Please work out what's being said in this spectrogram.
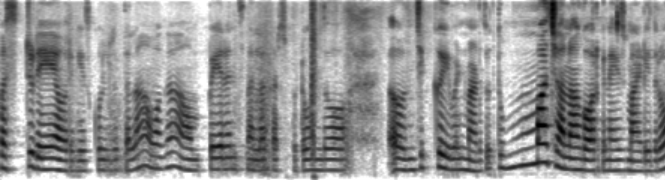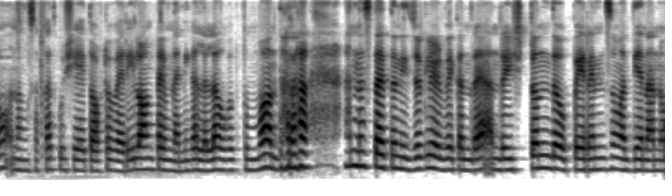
ಫಸ್ಟ್ ಡೇ ಅವರಿಗೆ ಸ್ಕೂಲ್ ಇರುತ್ತಲ್ಲ ಅವಾಗ ಪೇರೆಂಟ್ಸ್ನೆಲ್ಲ ಕರೆಸ್ಬಿಟ್ಟು ಒಂದು ಒಂದು ಚಿಕ್ಕ ಇವೆಂಟ್ ಮಾಡಿದ್ರು. ತುಂಬ ಚೆನ್ನಾಗಿ ಆರ್ಗನೈಸ್ ಮಾಡಿದರು. ನಂಗೆ ಸಖತ್ ಖುಷಿ ಆಯಿತು. ಆಫ್ಟರ್ ವೆರಿ ಲಾಂಗ್ ಟೈಮ್ ನನಗೆ ಅಲ್ಲೆಲ್ಲ ಹೋಗೋಕ್ಕೆ ತುಂಬ ಒಂಥರ ಅನ್ನಿಸ್ತಾ ಇತ್ತು. ನಿಜಾಗ್ಲೂ ಹೇಳ್ಬೇಕಂದ್ರೆ, ಅಂದರೆ ಇಷ್ಟೊಂದು ಪೇರೆಂಟ್ಸ್ ಮಧ್ಯೆ ನಾನು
